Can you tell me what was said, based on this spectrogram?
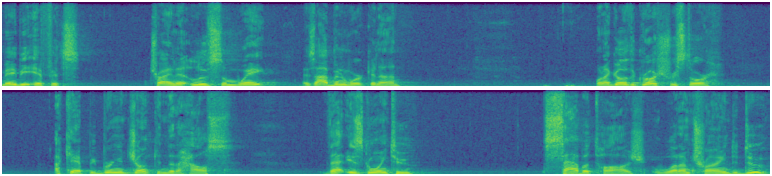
Maybe if it's trying to lose some weight, as I've been working on, when I go to the grocery store, I can't be bringing junk into the house that is going to sabotage what I'm trying to do.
